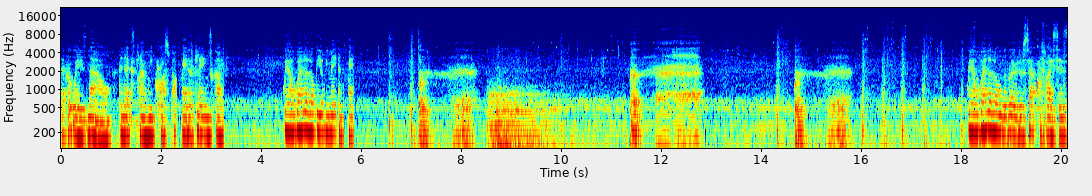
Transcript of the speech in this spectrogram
separate ways now. The next time we cross paths, may the flames guide. We are well along. The, may We are well along the road of sacrifices,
